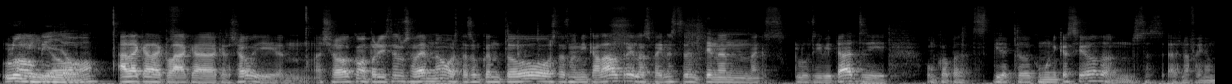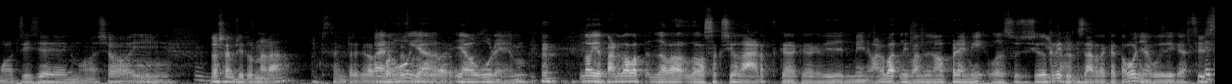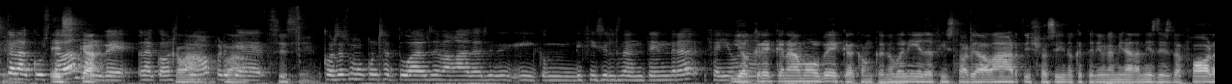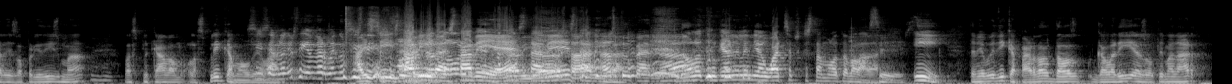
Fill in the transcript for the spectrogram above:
el El millor. millor. Ha de quedar clar que, que això, vull dir, això com a periodistes ho sabem, no? O estàs a un cantó o estàs una mica a l'altre i les feines ten- tenen exclusivitats i un cop ets director de comunicació, doncs és és una feina molt exigent, molt això, i no sabem si tornarà. Sempre té les Bueno, portes ja, molt obertes. ja ho veurem. No, i a part de la, de la, de la secció d'art, que, que evidentment... Bueno, va- li van donar el premi l'Associació de Crítics d'Art de Catalunya, vull dir que... Sí, és sí. que l'acostava És que- molt bé, l'acost, Clar, no? Perquè clar. Sí, sí. coses molt conceptuals a vegades i, i com difícils d'entendre, feia una... Jo crec que anava molt bé que, com que no venia de fer història de l'art i això, sinó que tenia una mirada més des de fora, des del periodisme, l'explicava, l'explica molt bé Sí, sembla que estiguem parlant com si Ai, sí, està viva, està bé, eh? Està bé, viva, està viva. estupenda. No la truqueu ni li envieu whatsapps, que està molt atabalada. Sí. I també vull dir que a part de, de les galeries o el tema d'art,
